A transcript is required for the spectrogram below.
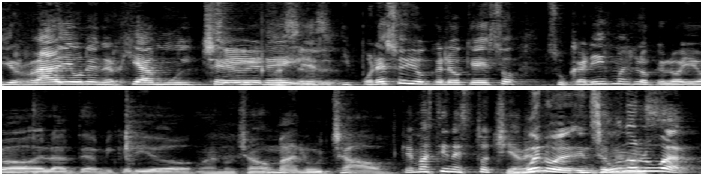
irradia una energía muy chévere. y, es. y por eso yo creo que eso, su carisma es lo que lo ha llevado adelante a mi querido Manu Chao. Manu Chao. ¿Qué más tienes, Tochi? A ver, Bueno, en segundo más. lugar,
